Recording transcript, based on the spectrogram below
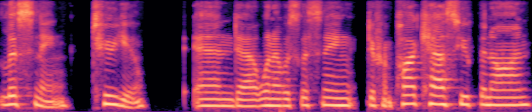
listening to you, and uh, when I was listening different podcasts you've been on,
